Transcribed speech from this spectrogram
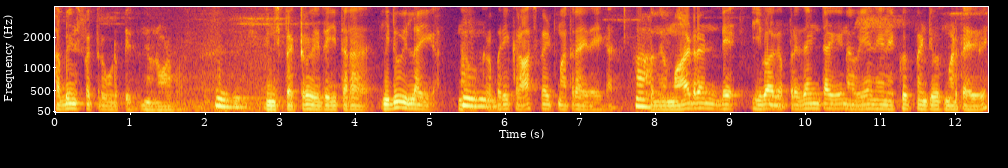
ಸಬ್ ಇನ್ಸ್ಪೆಕ್ಟರ್ ಉಡುಪಿದು ನೀವು ನೋಡ್ಬೋದು. ಇನ್ಸ್ಪೆಕ್ಟರ್ ಇದು ಈ ತರ ಇದು ಇಲ್ಲ ಈಗ. ನಾವು ಬರೀ ಕ್ರಾಸ್ ಬೆಲ್ಟ್ ಮಾತ್ರ ಇದೆ ಈಗ. ಮಾಡ್ರನ್ ನೀವು ಮಾಡರ್ನ್ ಡೇ ಇವಾಗ ಪ್ರೆಸೆಂಟ್ ಆಗಿ ನಾವು ಏನೇನು ಎಕ್ವಿಪ್ಮೆಂಟ್ ಯೂಸ್ ಮಾಡ್ತಾ ಇದೀವಿ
